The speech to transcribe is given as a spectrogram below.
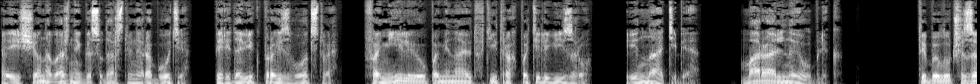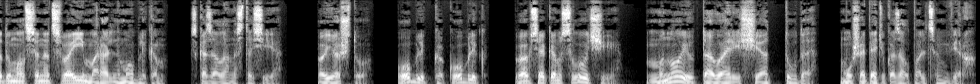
А еще на важной государственной работе, передовик производства, фамилию упоминают в титрах по телевизору. И на тебе. Моральный облик. «Ты бы лучше задумался над своим моральным обликом», — сказала Анастасия. «А я что? Облик как облик. Во всяком случае, мною, товарищи оттуда», — муж опять указал пальцем вверх,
